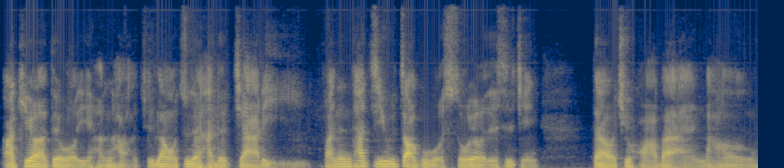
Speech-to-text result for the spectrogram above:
阿 Q 对我也很好，就让我住在他的家里。反正他几乎照顾我所有的事情，带我去滑板，然后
